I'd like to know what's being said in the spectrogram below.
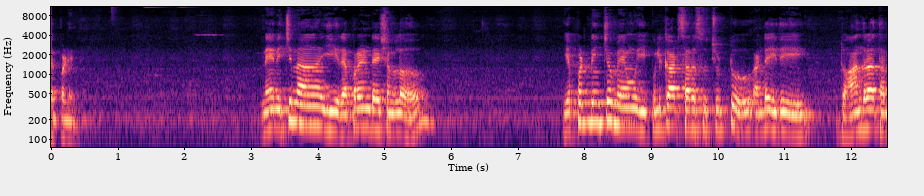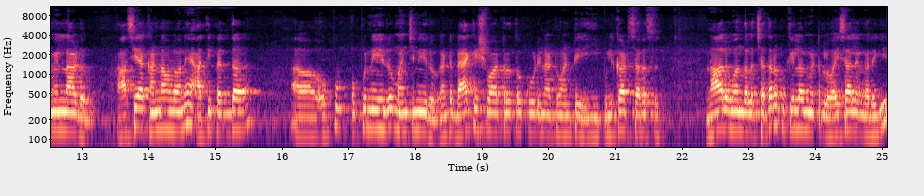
ఏర్పడింది. నేను ఇచ్చిన ఈ రిప్రజెంటేషన్లో ఎప్పటి నుంచో మేము ఈ పులికాట్ సరస్సు చుట్టూ అంటే ఇది ఇటు ఆంధ్ర తమిళనాడు ఆసియా ఖండంలోనే అతిపెద్ద ఉప్పు ఉప్పు నీరు మంచినీరు అంటే బ్యాకిష్ వాటర్తో కూడినటువంటి ఈ పులికాట్ సరస్సు నాలుగు వందల చదరపు కిలోమీటర్లు వైశాల్యం కలిగి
